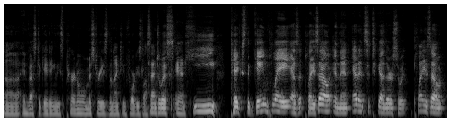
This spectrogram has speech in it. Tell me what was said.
uh, investigating these paranormal mysteries in the 1940s Los Angeles. And he takes the gameplay as it plays out and then edits it together so it plays out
